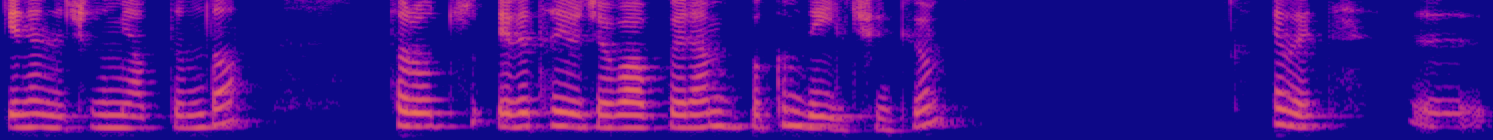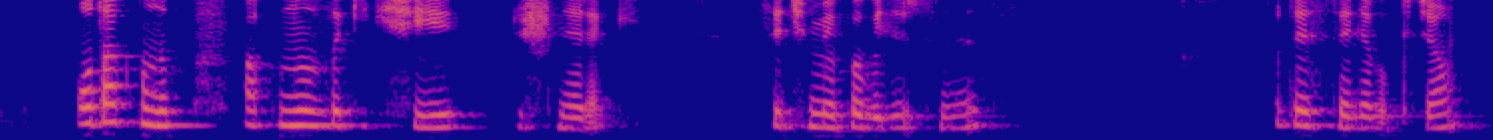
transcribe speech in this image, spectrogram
genel açılım yaptığımda tarot evet hayır cevap veren bir bakım değil çünkü. Evet, e, odaklanıp aklınızdaki kişiyi düşünerek seçim yapabilirsiniz. Bu desteğiyle bakacağım.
